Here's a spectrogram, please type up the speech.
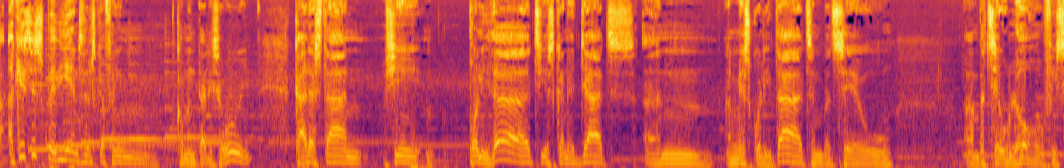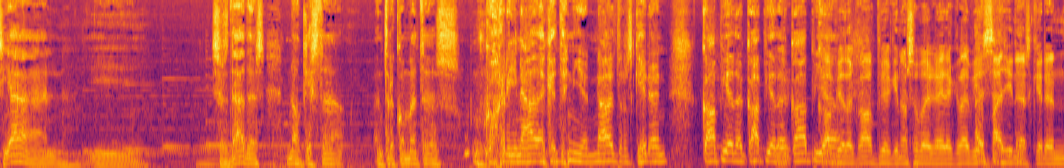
aquests expedients dels que feim comentaris avui, que ara estan així polidats i escanetjats en, en més qualitats, amb el seu, amb el seu logo oficial i les dades, no aquesta entre cometes, corrinada que tenien nosaltres, que eren còpia de còpia de còpia. Còpia de còpia, que no sabia gaire clar, hi havia Exacte. pàgines que eren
